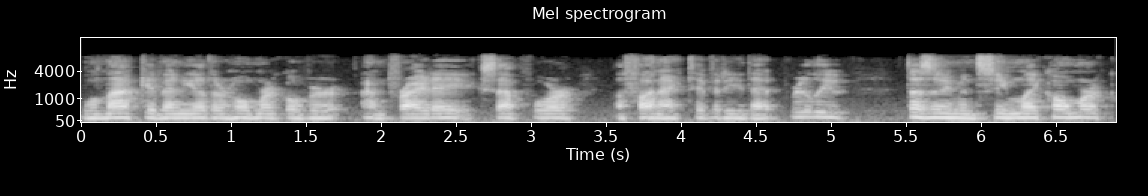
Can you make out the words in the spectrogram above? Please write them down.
will not give any other homework over on Friday except for a fun activity that really doesn't even seem like homework.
